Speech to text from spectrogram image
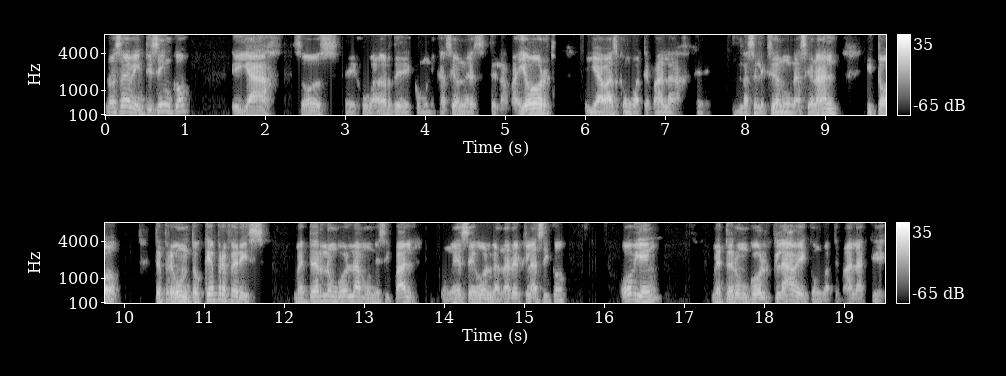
no sé, 25, y ya sos eh, jugador de comunicaciones de la mayor, y ya vas con Guatemala, eh, la selección nacional y todo. Te pregunto, ¿qué preferís? ¿Meterle un gol a Municipal con ese gol ganar el clásico, o bien meter un gol clave con Guatemala que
